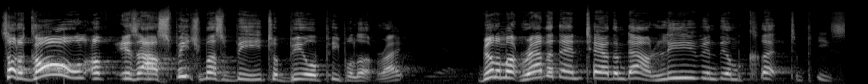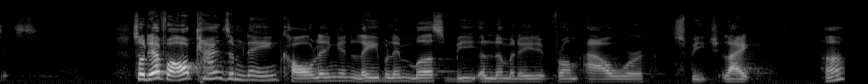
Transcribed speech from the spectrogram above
So the goal of is our speech must be to build people up, right? Build them up rather than tear them down, leaving them cut to pieces. So therefore, all kinds of name calling and labeling must be eliminated from our speech. Like, huh?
